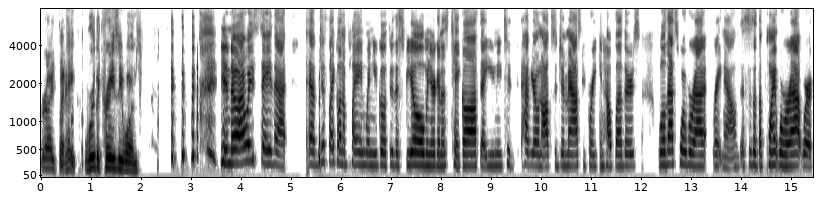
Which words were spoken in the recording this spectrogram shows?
right. But hey, we're the crazy ones. you know, I always say that uh, just like on a plane when you go through the spiel when you're going to take off that you need to have your own oxygen mask before you can help others well that's where we're at right now this is at the point where we're at where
